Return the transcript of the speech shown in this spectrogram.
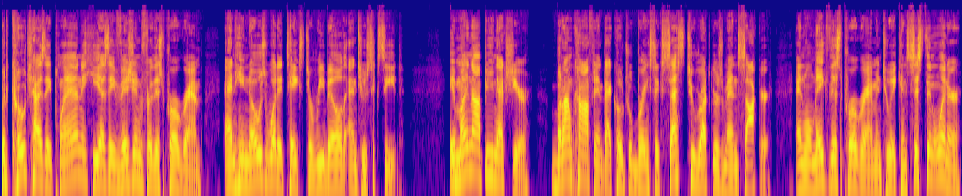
But Coach has a plan, he has a vision for this program, and he knows what it takes to rebuild and to succeed. It might not be next year, but I'm confident that Coach will bring success to Rutgers men's soccer and will make this program into a consistent winner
